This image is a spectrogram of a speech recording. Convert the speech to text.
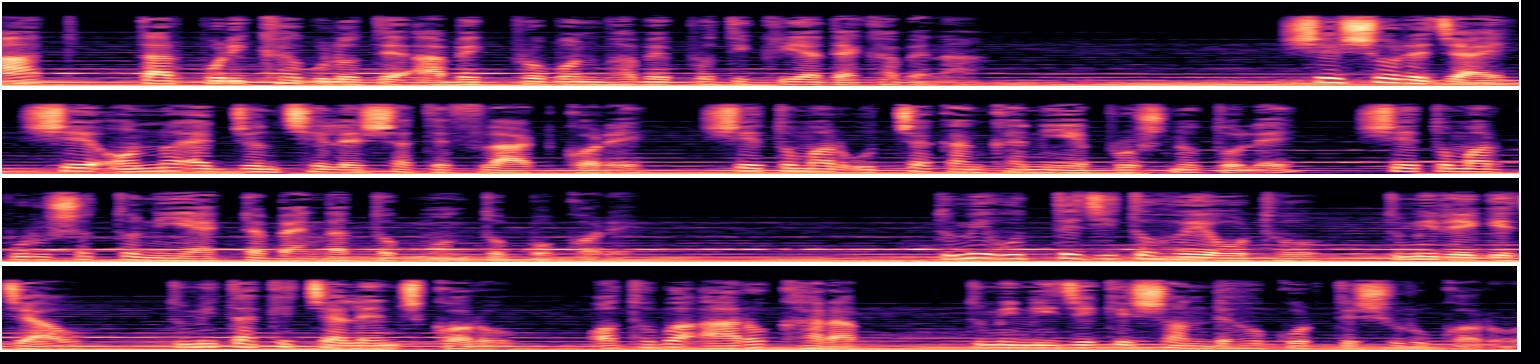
আট, তার পরীক্ষাগুলোতে আবেগপ্রবণভাবে প্রতিক্রিয়া দেখাবে না। সে সরে যায়, সে অন্য একজন ছেলের সাথে ফ্লার্ট করে, সে তোমার উচ্চাকাঙ্ক্ষা নিয়ে প্রশ্ন তোলে, সে তোমার পুরুষত্ব নিয়ে একটা ব্যঙ্গাত্মক মন্তব্য করে। তুমি উত্তেজিত হয়ে ওঠো, তুমি রেগে যাও, তুমি তাকে চ্যালেঞ্জ করো, অথবা আরও খারাপ তুমি নিজেকে সন্দেহ করতে শুরু করো।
